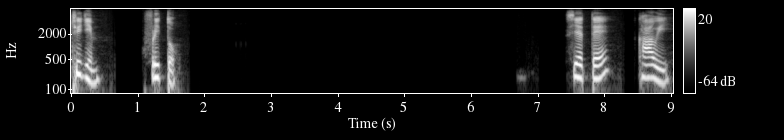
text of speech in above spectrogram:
Tigim, frito. 7. Kawi,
